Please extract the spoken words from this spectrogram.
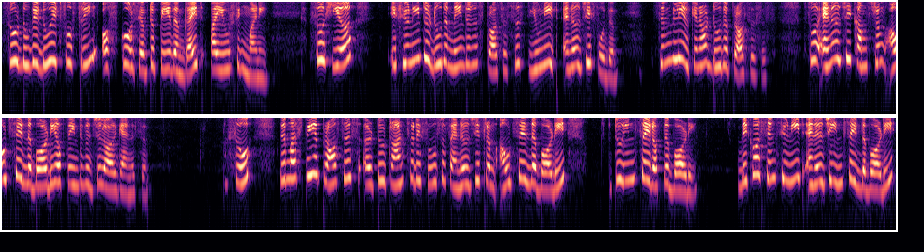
So do they do it for free? Of course, you have to pay them, right? By using money. So here, if you need to do the maintenance processes, you need energy for them. Simply, you cannot do the processes. So energy comes from outside the body of the individual organism. So there must be a process uh, to transfer a source of energy from outside the body to inside of the body. Because since you need energy inside the body,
